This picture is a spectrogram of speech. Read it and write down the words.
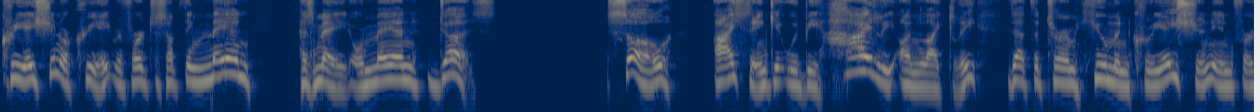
creation or create referred to something man has made or man does. So I think it would be highly unlikely that the term human creation in 1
